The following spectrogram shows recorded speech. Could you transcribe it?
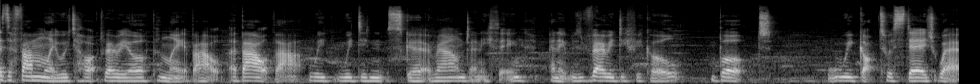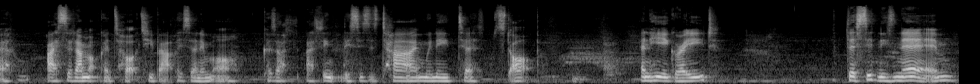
as a family we talked very openly about about that. We we didn't skirt around anything and it was very difficult, but we got to a stage where I said, I'm not going to talk to you about this anymore because I, th- I think this is a time we need to stop. And he agreed. The Sydney's name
